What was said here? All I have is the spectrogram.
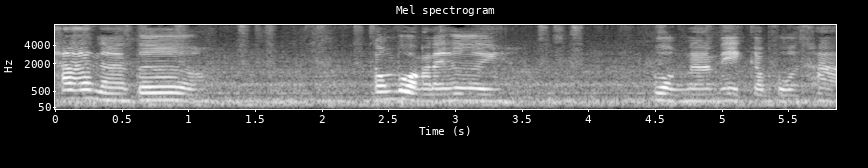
ถ้า another ต้องบวกอะไรเอ่ย บวกนามเอกกับโพสค่ะ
